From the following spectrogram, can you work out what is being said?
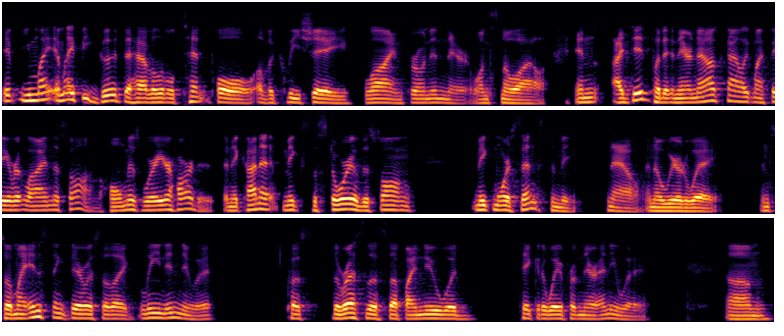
It you might it might be good to have a little tent pole of a cliche line thrown in there once in a while. And I did put it in there. Now it's kind of like my favorite line in the song. Home is where your heart is, and it kind of makes the story of the song make more sense to me now in a weird way. And so my instinct there was to like lean into it because the rest of the stuff I knew would take it away from there anyway. Um,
